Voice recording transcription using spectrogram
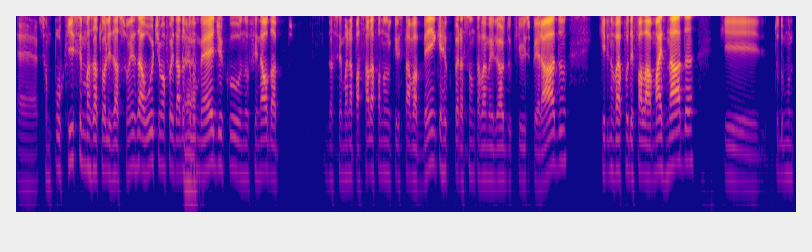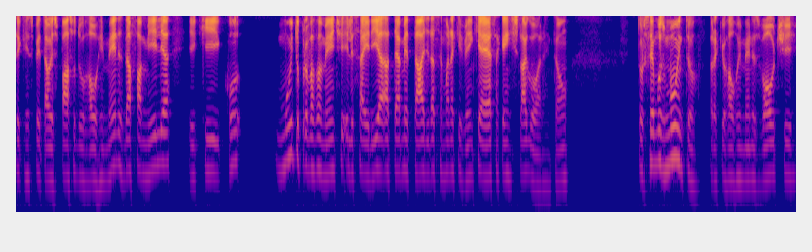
É, são pouquíssimas atualizações. A última foi dada é. pelo médico no final da, da semana passada, falando que ele estava bem, que a recuperação estava melhor do que o esperado, que ele não vai poder falar mais nada, que todo mundo tem que respeitar o espaço do Raul Jimenez, da família, e que com, muito provavelmente ele sairia até a metade da semana que vem, que é essa que a gente está agora. Então, torcemos muito para que o Raul Jimenez volte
